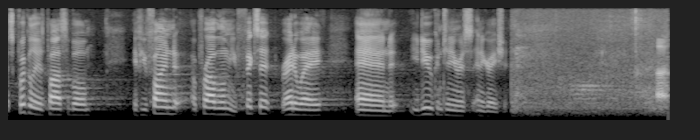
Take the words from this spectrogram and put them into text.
as quickly as possible. If you find a problem, you fix it right away, and you do continuous integration. Uh,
